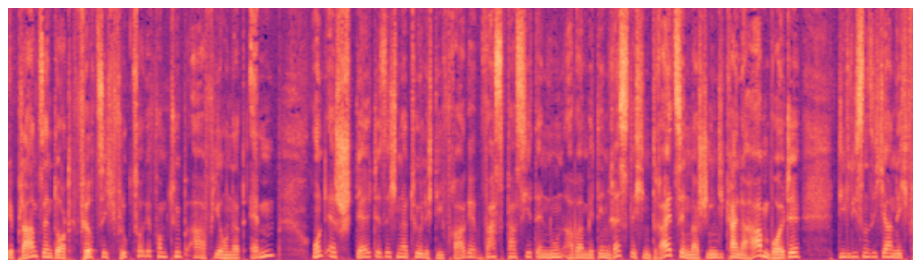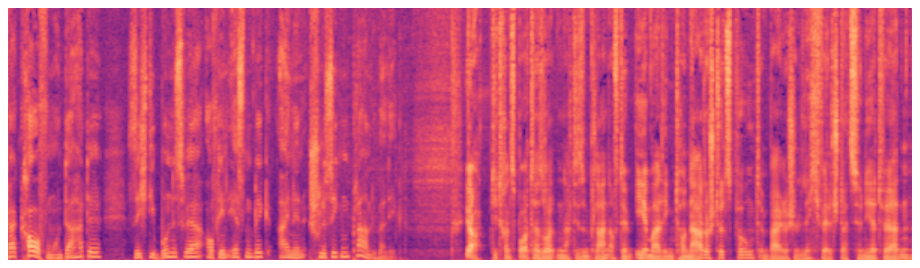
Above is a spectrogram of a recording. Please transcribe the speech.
Geplant sind dort 40 Flugzeuge vom Typ A400M. Und es stellte sich natürlich die Frage, was passiert denn nun aber mit den restlichen 13 Maschinen, die keiner haben wollte? Die ließen sich ja nicht verkaufen. Und da hatte sich die Bundeswehr auf den ersten Blick einen schlüssigen Plan überlegt. Ja, die Transporter sollten nach diesem Plan auf dem ehemaligen Tornadostützpunkt im bayerischen Lechfeld stationiert werden.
